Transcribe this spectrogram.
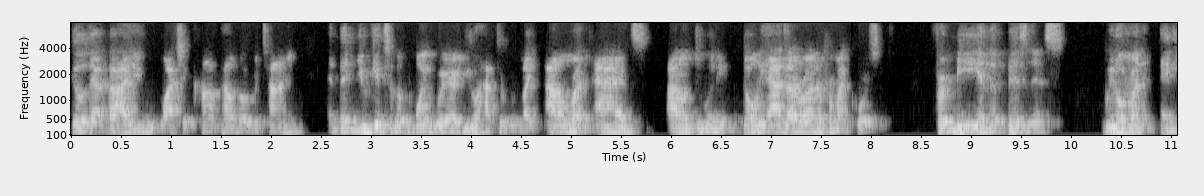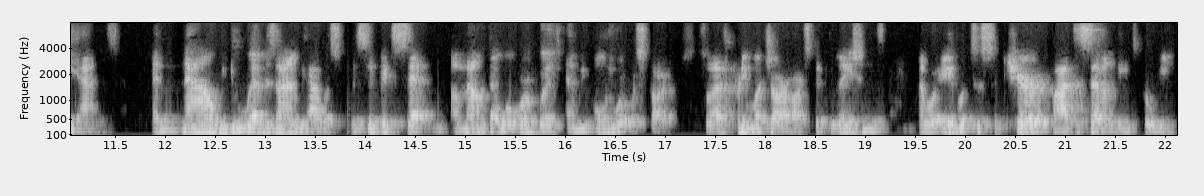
build that value, watch it compound over time. And then you get to the point where you don't have to, like, I don't run ads. I don't do any, the only ads I run are for my courses. For me and the business, we don't run any ads. And now we do web design. We have a specific set amount that we'll work with, and we only work with startups. So that's pretty much our, our stipulations. And we're able to secure five to seven leads per week.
